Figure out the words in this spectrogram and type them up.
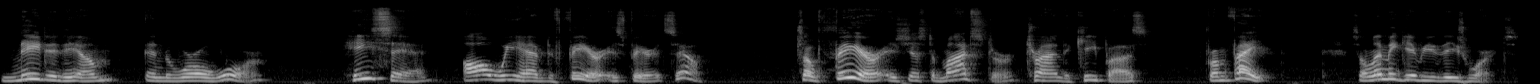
needed him in the World War, he said, All we have to fear is fear itself. So, fear is just a monster trying to keep us from faith. So, let me give you these words.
